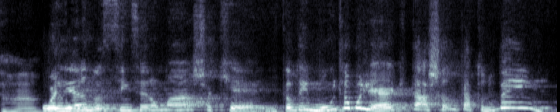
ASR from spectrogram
Uhum. Olhando assim, você não acha que é. Então tem muita mulher que tá achando que tá tudo bem,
